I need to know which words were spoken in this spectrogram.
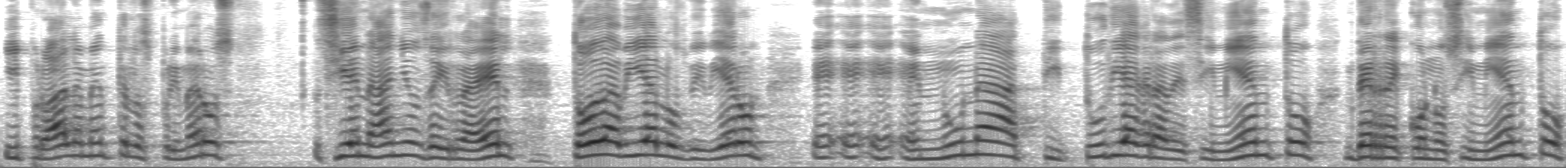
y probablemente los primeros 100 años de Israel todavía los vivieron eh, eh, eh, en una actitud de agradecimiento, de reconocimiento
